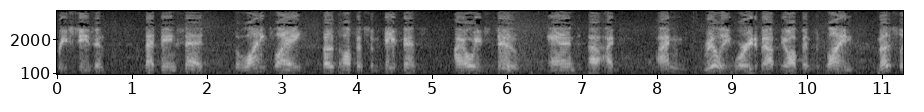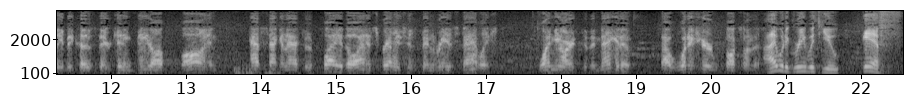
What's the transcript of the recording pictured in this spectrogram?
preseason. That being said, the line play, both offense and defense, I always do. And uh, I, I'm really worried about the offensive line, mostly because they're getting beat off the ball, and half second after the play, the line of scrimmage has been reestablished one yard to the negative. Uh, what is your thoughts on this? I would agree with you if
